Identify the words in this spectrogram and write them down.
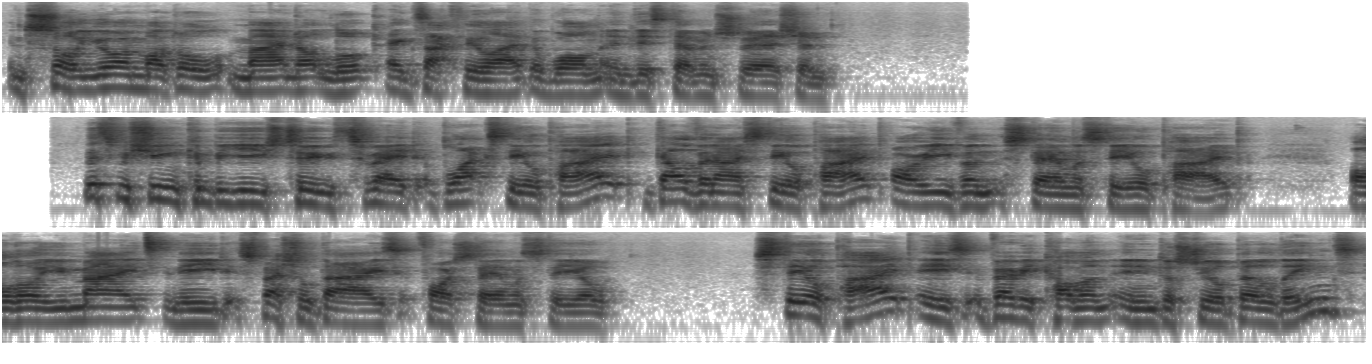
and so your model might not look exactly like the one in this demonstration. This machine can be used to thread black steel pipe, galvanised steel pipe or even stainless steel pipe, although you might need special dies for stainless steel. Steel pipe is very common in industrial buildings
